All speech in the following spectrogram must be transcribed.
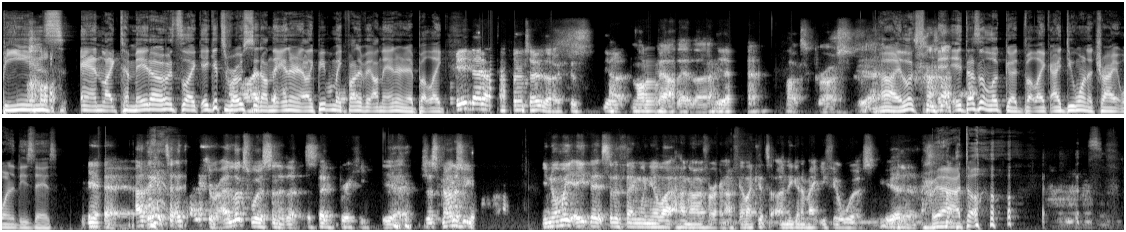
beans and like tomatoes. Like it gets roasted on the internet. Like people make fun of it on the internet, but like We need that at home too, though, because you know, Not about that though. yeah, Looks gross. Yeah. uh, it looks it, it doesn't look good. But like I do want to try it one of these days. Yeah, I think it's it tastes alright. It looks worse than it It's is. big bricky. Yeah, just Kind of- you. You normally eat that sort of thing when you're like hungover, and I feel like it's only going to make you feel worse. Yeah. Yeah. don't-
